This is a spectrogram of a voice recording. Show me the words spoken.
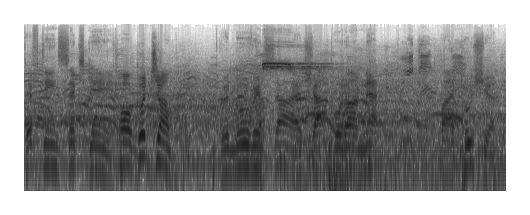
15-6 game. Oh, good jump. Good move inside. Shot put on net by Pusha.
